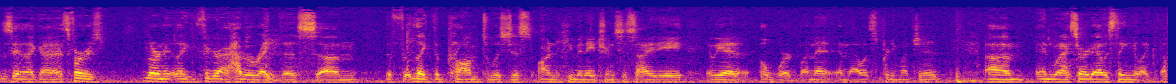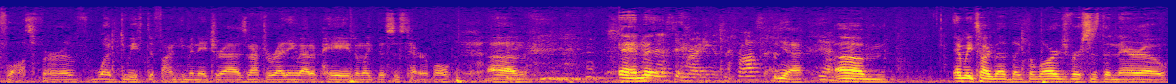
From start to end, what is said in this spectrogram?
say like uh, as far as learning like figure out how to write this um, the, like the prompt was just on human nature and society and we had a word limit and that was pretty much it um, and when i started i was thinking like a philosopher of what do we define human nature as and after writing about a page i'm like this is terrible um, and essay writing is a process. yeah. Yeah. Um, and we talked about like the large versus the narrow.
